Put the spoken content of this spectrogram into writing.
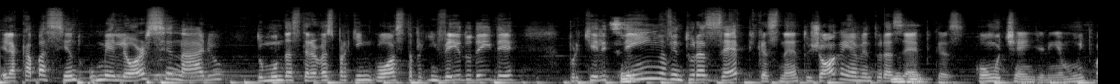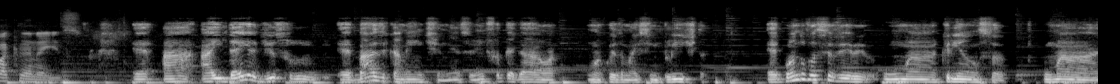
ele acaba sendo o melhor cenário do mundo das trevas pra quem gosta, pra quem veio do D&D. Porque ele Sim. tem aventuras épicas, né? Tu joga em aventuras Uhum. épicas com o Changeling, é muito bacana isso. É, a, a ideia disso é basicamente, né, se a gente for pegar uma, uma coisa mais simplista, é quando você vê uma criança com uma,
